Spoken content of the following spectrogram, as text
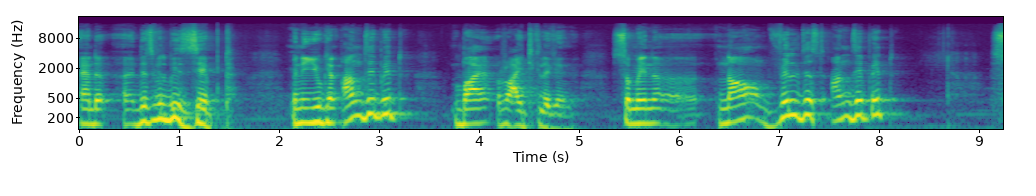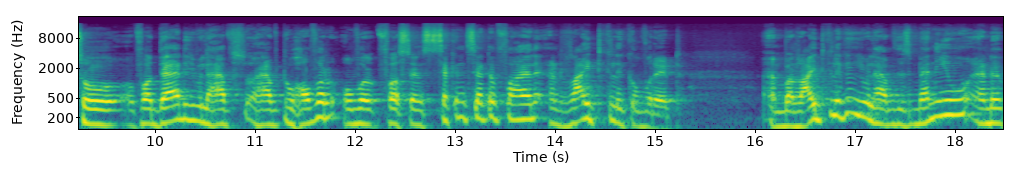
and uh, this will be zipped meaning you can unzip it by right clicking. So I mean uh, now we'll just unzip it. So for that you will have have to hover over first and second set of file and right click over it. And by right clicking you will have this menu and uh,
